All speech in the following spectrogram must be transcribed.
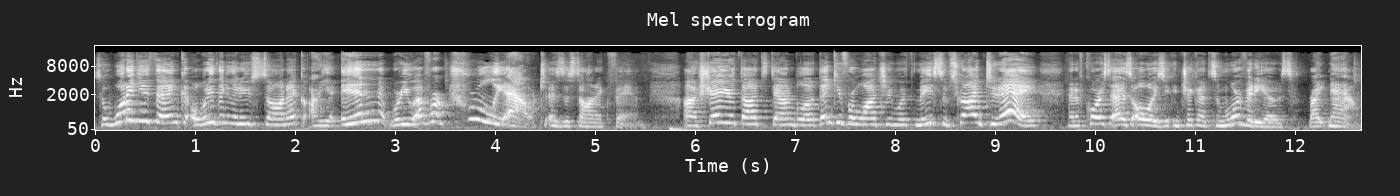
So, what did you think? What do you think of the new Sonic? Are you in? Were you ever truly out as a Sonic fan? Uh, share your thoughts down below. Thank you for watching with me. Subscribe today. And of course, as always, you can check out some more videos right now.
